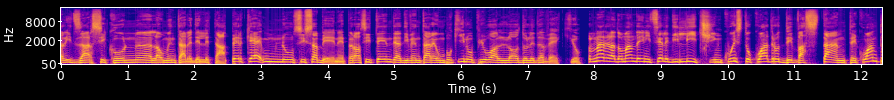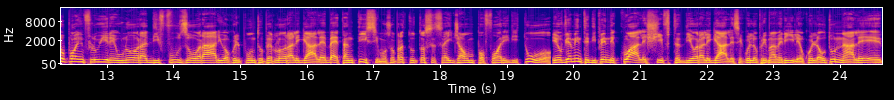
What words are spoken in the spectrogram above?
regolarizzarsi con l'aumentare dell'età, perché non si sa bene, però si tende a diventare un pochino più allodole da vecchio. Tornare alla domanda iniziale di Leach, in questo quadro devastante, quanto può influire un'ora di fuso orario a quel punto per l'ora legale? Beh, tantissimo, soprattutto se sei già un po' fuori di tuo. E ovviamente dipende quale shift di ora legale, se quello primaverile o quello autunnale, e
